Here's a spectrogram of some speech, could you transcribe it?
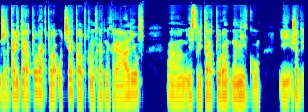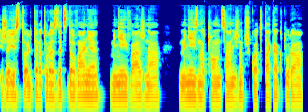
że taka literatura, która ucieka od konkretnych realiów, e, jest literaturą uniku i że, że jest to literatura zdecydowanie mniej ważna, mniej znacząca niż na przykład taka, która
